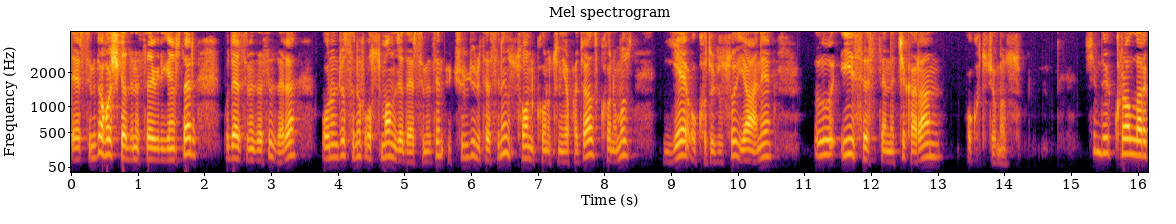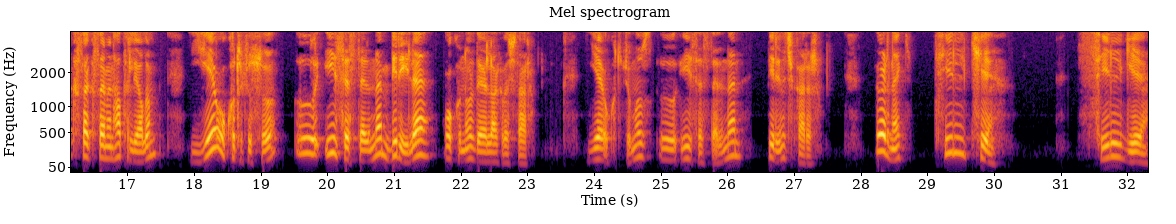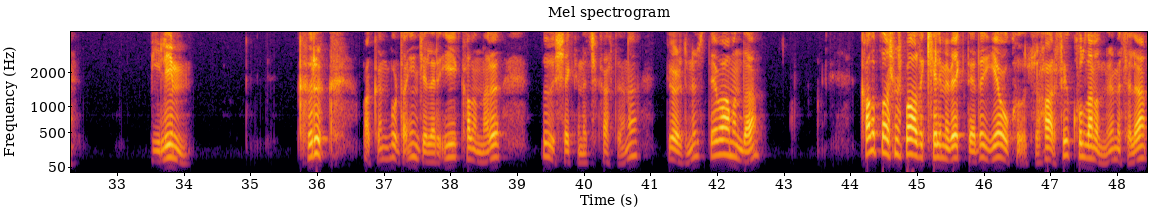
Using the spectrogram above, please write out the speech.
Dersimize hoş geldiniz sevgili gençler. Bu dersimizde sizlere 10. sınıf Osmanlıca dersimizin 3. ünitesinin son konusunu yapacağız. Konumuz Y okutucusu yani I, I seslerini çıkaran okutucumuz. Şimdi kuralları kısa kısa hemen hatırlayalım. Y okutucusu I, I seslerinden biriyle okunur değerli arkadaşlar. Y okutucumuz I, I seslerinden birini çıkarır. Örnek tilki, silgi, bilim, kırık. Bakın burada inceleri i, kalınları ı şeklinde çıkarttığını gördünüz. Devamında kalıplaşmış bazı kelime ve eklerde y okutucu harfi kullanılmıyor. Mesela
